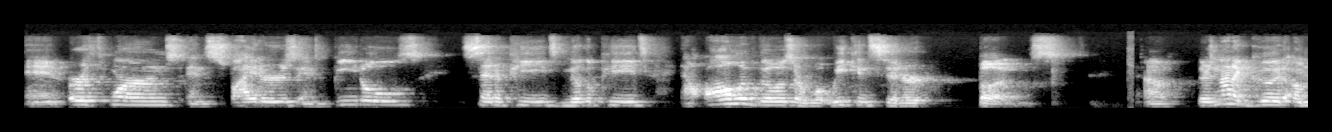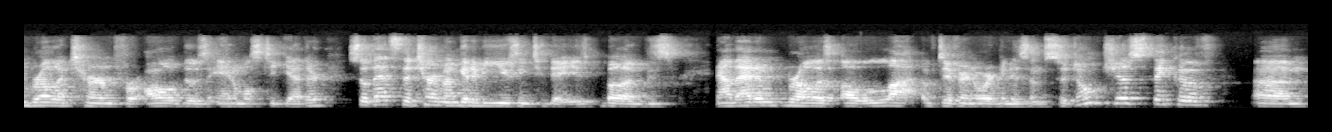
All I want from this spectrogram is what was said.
and earthworms and spiders and beetles, centipedes, millipedes. Now, all of those are what we consider bugs. There's not a good umbrella term for all of those animals together. So that's the term I'm going to be using today is bugs. Now that umbrella is a lot of different organisms. So don't just think of um,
